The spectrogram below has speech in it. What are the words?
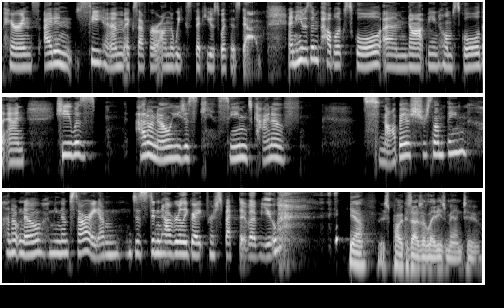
parents, I didn't see him except for on the weeks that he was with his dad. And he was in public school, um, not being homeschooled. And he was, I don't know, he just seemed kind of snobbish or something. I don't know. I mean, I'm sorry. I'm just didn't have really great perspective of you. Yeah, it's probably because I was a ladies' man too.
